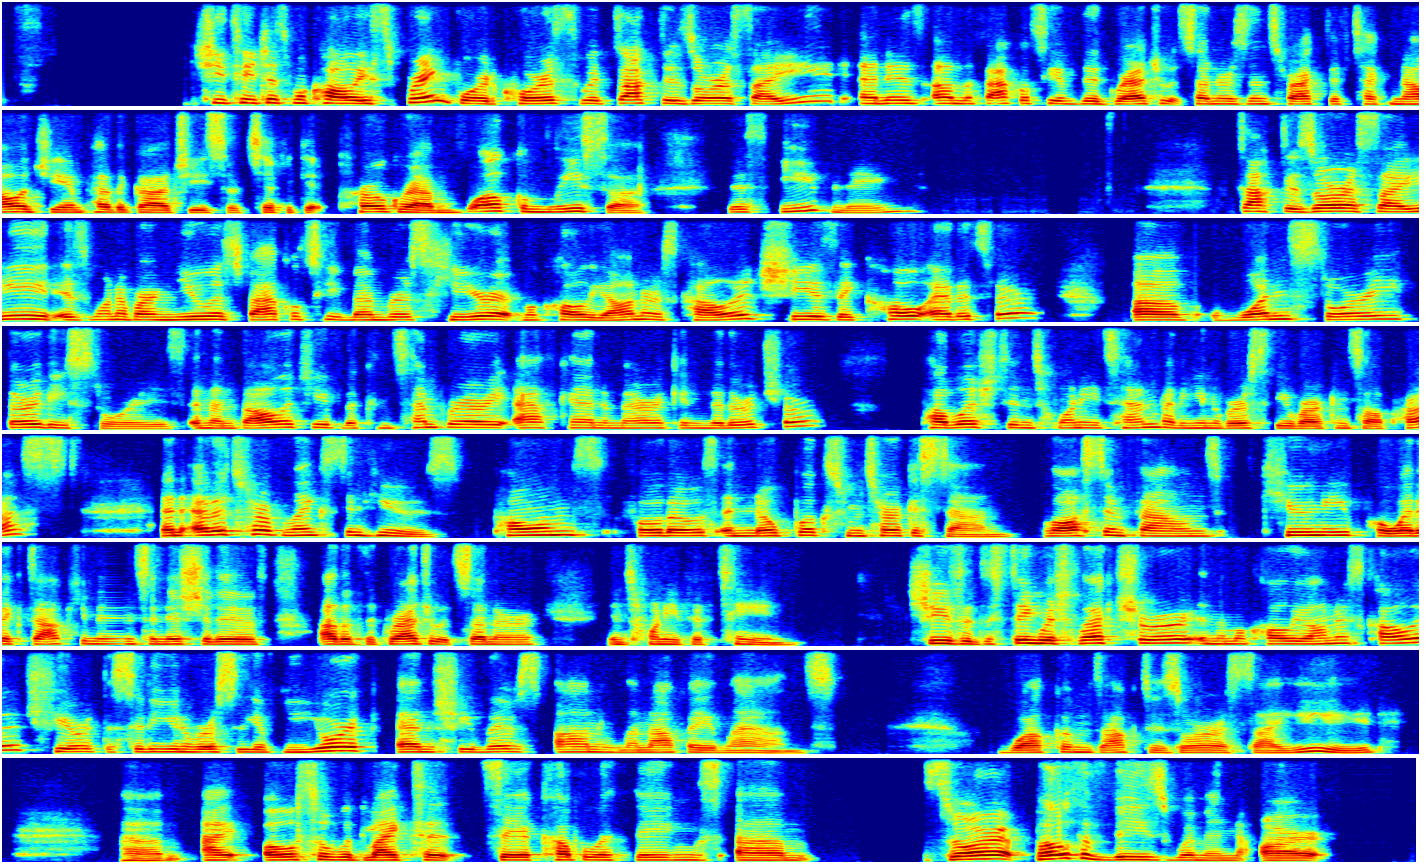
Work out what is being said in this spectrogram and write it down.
She teaches Macaulay Springboard course with Dr. Zora Saeed and is on the faculty of the Graduate Center's Interactive Technology and Pedagogy Certificate Program. Welcome, Lisa, this evening. Dr. Zora Saeed is one of our newest faculty members here at Macaulay Honors College. She is a co-editor of One Story, 30 Stories, an anthology of the contemporary Afghan-American literature published in 2010 by the University of Arkansas Press and editor of Langston Hughes, Poems, Photos, and Notebooks from Turkestan, Lost and Found, CUNY Poetic Documents Initiative out of the Graduate Center in 2015. She is a distinguished lecturer in the Macaulay Honors College here at the City University of New York, and she lives on Lenape lands. Welcome, Dr. Zora Saeed. Um, I also would like to say a couple of things. Um, Zora, both of these women are,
